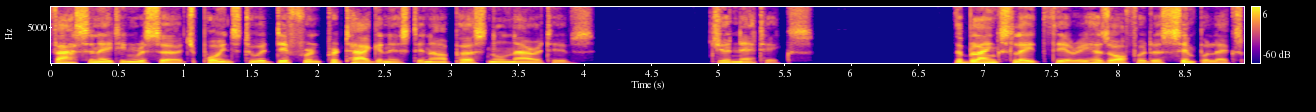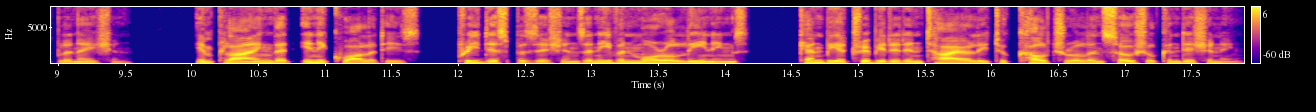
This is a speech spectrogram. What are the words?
fascinating research points to a different protagonist in our personal narratives genetics. The blank slate theory has offered a simple explanation, implying that inequalities, predispositions, and even moral leanings can be attributed entirely to cultural and social conditioning.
